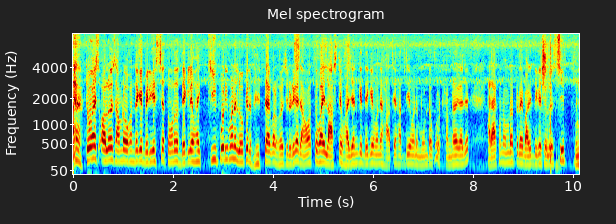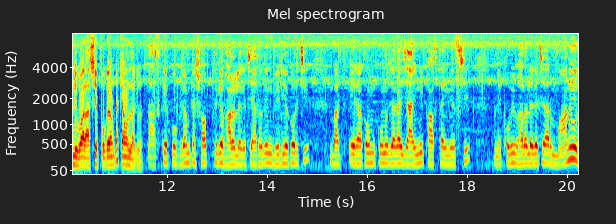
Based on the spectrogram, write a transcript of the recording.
তো গাইস অলওয়েজ আমরা ওখান থেকে বেরিয়ে এসেছি তোমরা তো দেখলে ভাই কি পরিমাণে লোকের ভিড়টা একবার হয়েছিল ঠিক আছে? আমার তো ভাই লাস্টে ভাইজানকে দেখে মানে হাতে হাত দিয়ে মানে মনটা পুরো ঠান্ডা হয়ে গেছে। আর এখন আমরা প্রায় বাড়ির দিকে চলে এসেছি। এমনি বল আজকে প্রোগ্রামটা কেমন লাগল? আজকে প্রোগ্রামটা সব থেকে ভালো লেগেছে। এতদিন ভিডিও করছি বাট এরকম কোনো জায়গায় যাইনি ফার্স্ট টাইম এসেছি। মানে খুবই ভালো লেগেছে। আর মানুষ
